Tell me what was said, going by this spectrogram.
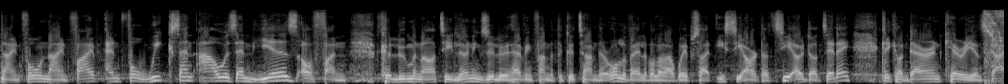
9495. And for weeks and hours and years of fun, Kaluminati, learning Zulu and having fun at the good time, they're all available on our website, ecr.co.za. Click on Darren, Kerry, and Sky.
